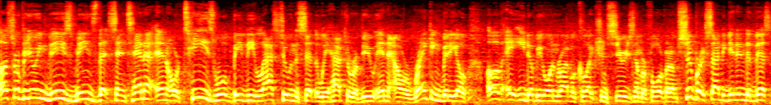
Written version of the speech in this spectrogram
Us reviewing these means that Santana and Ortiz will be the last two in the set that we have to review in our ranking video of AEW Unrivaled Collection Series number 4, but I'm super excited to get into this.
